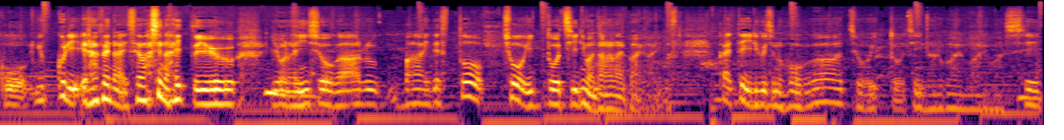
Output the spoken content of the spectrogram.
こうゆっくり選べない世話しないというような印象がある場合ですと、超一等地にはならない場合があります。かえって入り口の方が超一等地になる場合もありますし。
